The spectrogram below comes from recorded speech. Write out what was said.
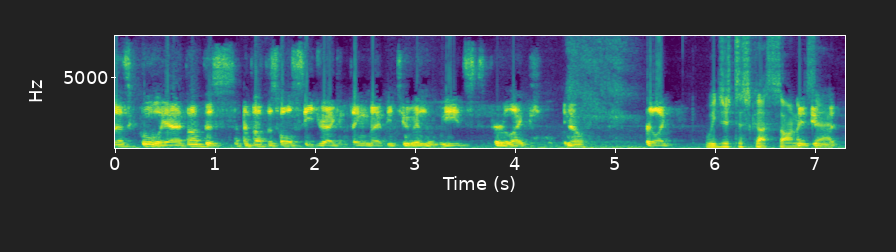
that's cool. Yeah, I thought this I thought this whole sea dragon thing might be too in the weeds for like you know for like We just discussed Sonic making Sat. it-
